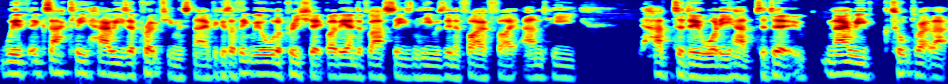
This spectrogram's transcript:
with exactly how he's approaching this now, because I think we all appreciate by the end of last season he was in a firefight and he had to do what he had to do. Now we've talked about that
